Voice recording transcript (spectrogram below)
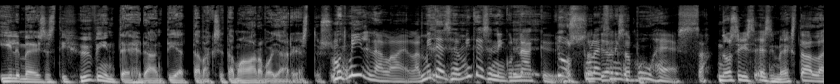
ilmeisesti hyvin tehdään tiettäväksi tämä arvojärjestys. Mutta millä lailla? Miten se, miten se niin kuin näkyy? Jos Tuleeko se niin puheessa? No siis esimerkiksi tällä,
